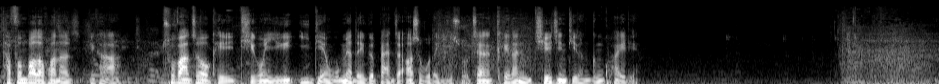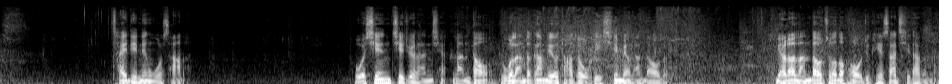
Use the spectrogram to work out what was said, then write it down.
它风暴的话呢，你看啊，触发之后可以提供一个一点五秒的一个百分之二十五的移速，这样可以让你接近敌人更快一点。差一点点我杀了，我先解决蓝枪蓝刀。如果蓝刀刚没有大招，我可以先秒蓝刀的。秒了蓝刀之后的话，我就可以杀其他人了。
